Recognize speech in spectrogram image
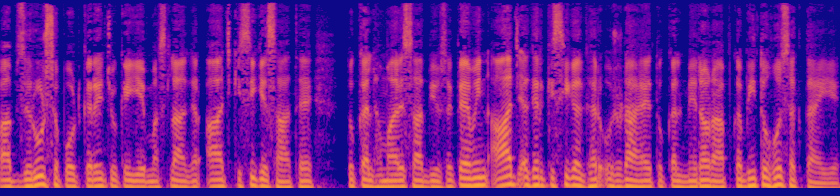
आप ज़रूर सपोर्ट करें, चूँकि ये मसला अगर आज किसी के साथ है तो कल हमारे साथ भी हो सकता है। आई मीन आज अगर किसी का घर उजड़ा है तो कल मेरा और आपका भी तो हो सकता है ये।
